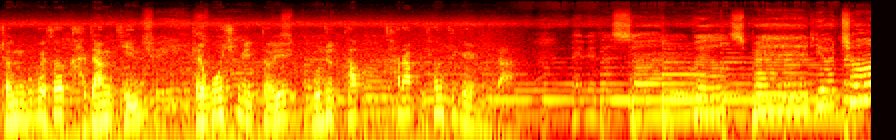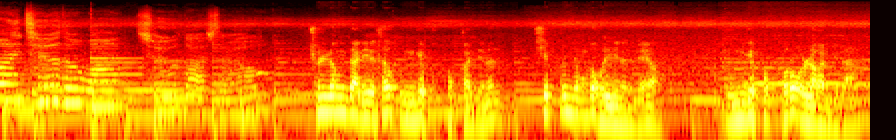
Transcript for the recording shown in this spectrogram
전국에서 가장 긴 150m의 무주탑 산악 현수교입니다. 출렁다리에서 운계폭포까지는 10분 정도 걸리는데요. 운계폭포로 올라갑니다.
